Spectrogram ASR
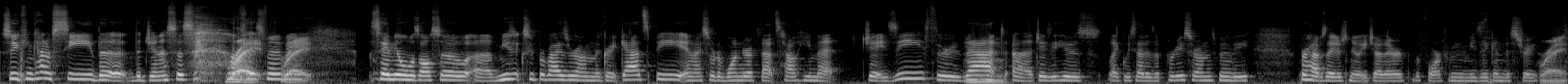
So you can kind of see the the genesis of Right. this movie. Right. Samuel was also a music supervisor on The Great Gatsby, and I sort of wonder if that's how he met Jay Z through that. Mm-hmm. Uh, Jay Z, who's, like we said, is a producer on this movie. Perhaps they just knew each other before from the music industry. Right.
